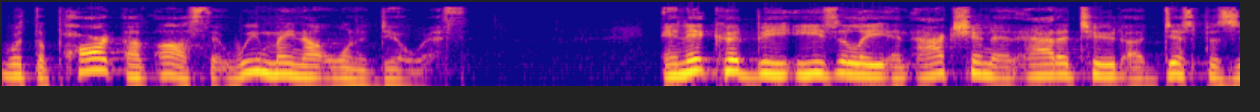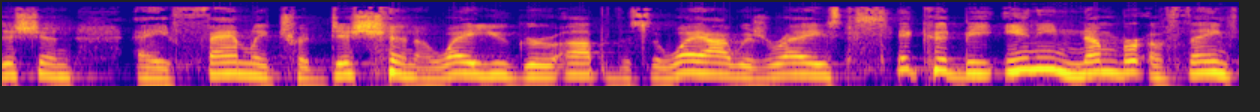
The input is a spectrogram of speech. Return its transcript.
with the part of us that we may not want to deal with. And it could be easily an action, an attitude, a disposition, a family tradition, a way you grew up, this the way I was raised. It could be any number of things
